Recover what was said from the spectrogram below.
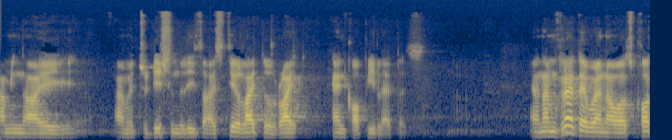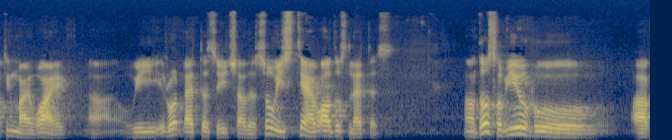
I mean, I, I'm a traditionalist. I still like to write hand copy letters. And I'm glad that when I was courting my wife, uh, we wrote letters to each other. So we still have all those letters. Now, those of you who are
